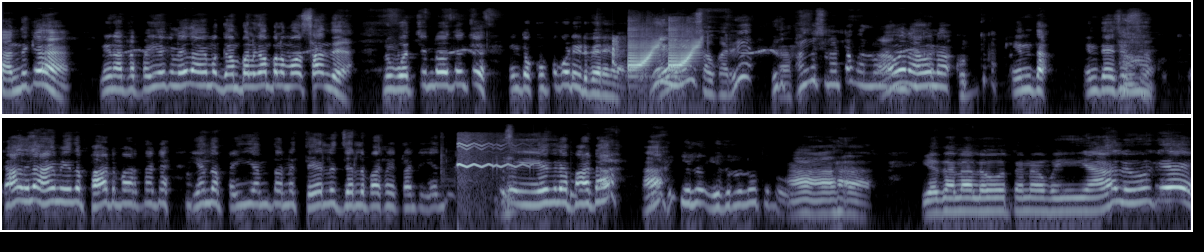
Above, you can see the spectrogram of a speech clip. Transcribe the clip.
అందుకే నేను అట్లా పయ్యక లేదు ఆమె గంపలు గంపలు మోస్తాంది. నువ్వు వచ్చిన రోజు నుంచి ఇంత కుప్ప కూడా వాళ్ళు అవును, అవును. ఇంత ఇంత వేసేసి కాదులే ఆమె ఏదో పాట పాడుతుంటే ఏందో పెయ్యి ఉన్న తేర్లు జర్లు పాకం ఇట్లాంటి ఏందిలే పాట? ఎదురు- ఎదురులో తిను. ఆహా. ఎదలలోతున ఉయ్యాలుగే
